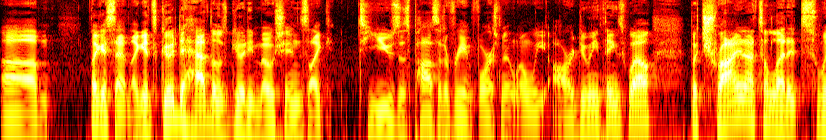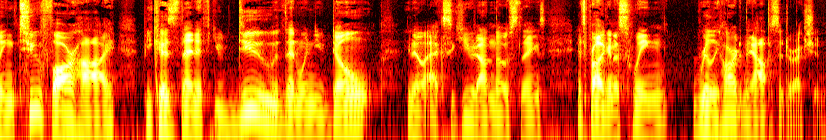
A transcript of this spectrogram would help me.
Um, like I said, like it's good to have those good emotions, like to use as positive reinforcement when we are doing things well, but try not to let it swing too far high because then if you do, then when you don't, you know, execute on those things, it's probably going to swing really hard in the opposite direction.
